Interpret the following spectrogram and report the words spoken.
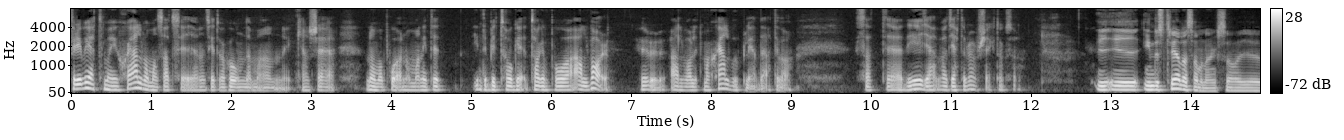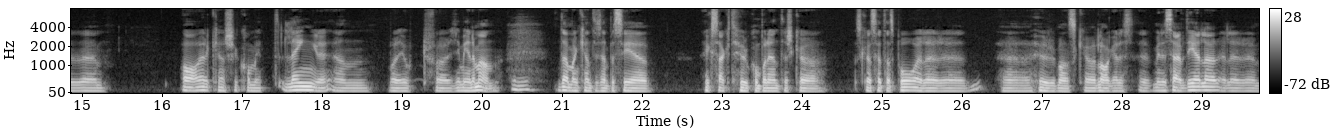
För det vet man ju själv om man satt sig i en situation där man kanske någon var på en om man inte, inte blir tag, tagen på allvar. Hur allvarligt man själv upplevde att det var. Så att eh, det var ett jättebra projekt också. I, i industriella sammanhang så har ju eh, AR kanske kommit längre än vad det gjort för gemene man. Mm. Där man kan till exempel se exakt hur komponenter ska, ska sättas på eller eh, hur man ska laga det med reservdelar eller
